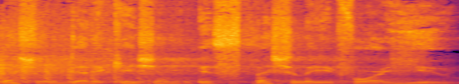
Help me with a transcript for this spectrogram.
Special dedication, especially for you.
